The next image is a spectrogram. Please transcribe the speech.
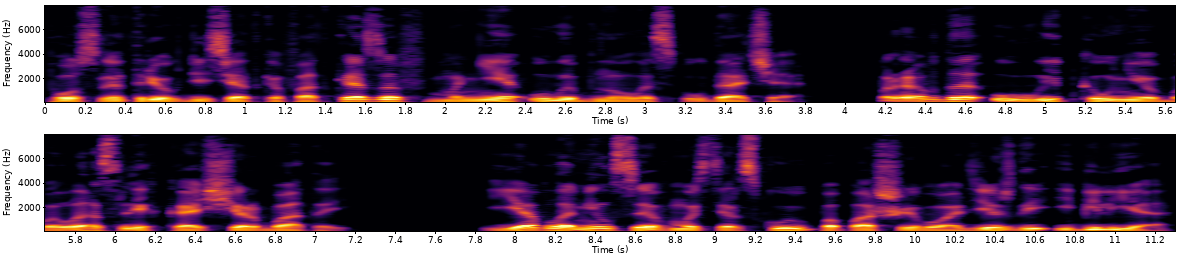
После трех десятков отказов мне улыбнулась удача. Правда, улыбка у нее была слегка щербатой. Я вломился в мастерскую по пошиву одежды и белья.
